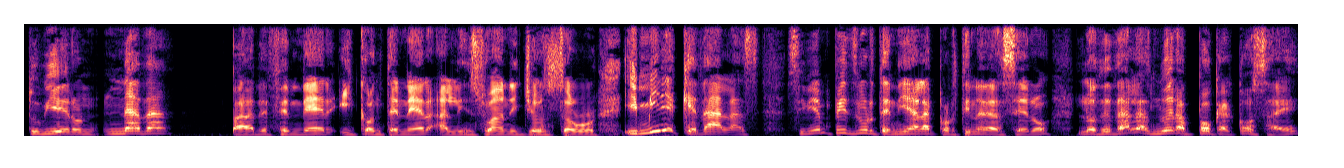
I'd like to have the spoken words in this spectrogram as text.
tuvieron nada para defender y contener a Lin Swan y John Stowell. Y mire que Dallas, si bien Pittsburgh tenía la cortina de acero, lo de Dallas no era poca cosa, ¿eh?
